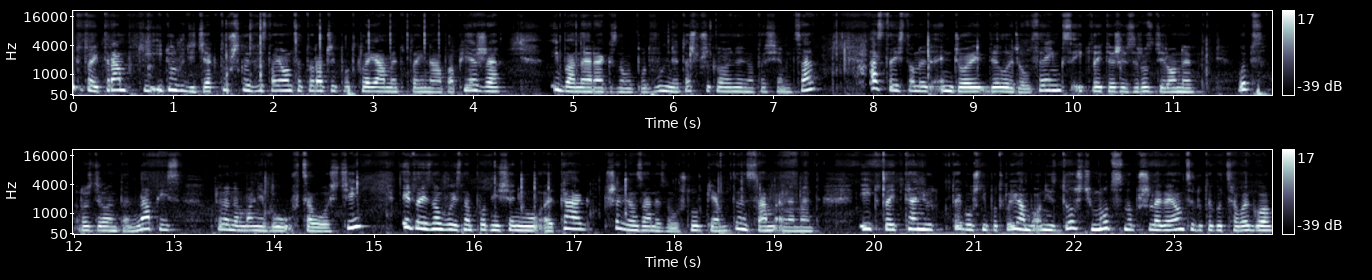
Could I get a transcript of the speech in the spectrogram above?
I tutaj trampki i tu już widzicie, jak tu wszystko jest wystające, to raczej podklejamy tutaj na papierze. I banerek znowu podwójny, też przyklejony na tasiemce. A z tej strony Enjoy the Little Things i tutaj też jest rozdzielony, ups, rozdzielony ten napis, który normalnie był w całości. I tutaj znowu jest na podniesieniu e, tag, przewiązany znowu sznurkiem, ten sam element. I tutaj ten, tego już nie podkleiłam, bo on jest dość mocno przylegający do tego całego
